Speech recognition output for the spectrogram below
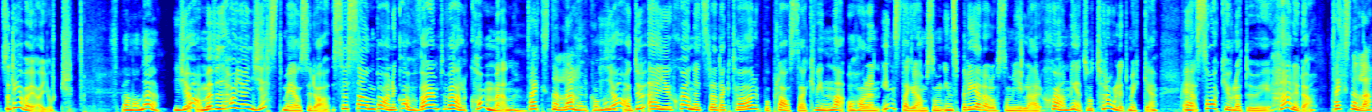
Så det är vad jag har gjort. Spännande. Ja, men vi har ju en gäst med oss idag. Susanne Barnekow, varmt välkommen! Tack snälla. Välkommen. Ja, du är ju skönhetsredaktör på Plaza Kvinna och har en Instagram som inspirerar oss som gillar skönhet så otroligt mycket. Eh, Så kul att du är här idag. Tack snälla.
